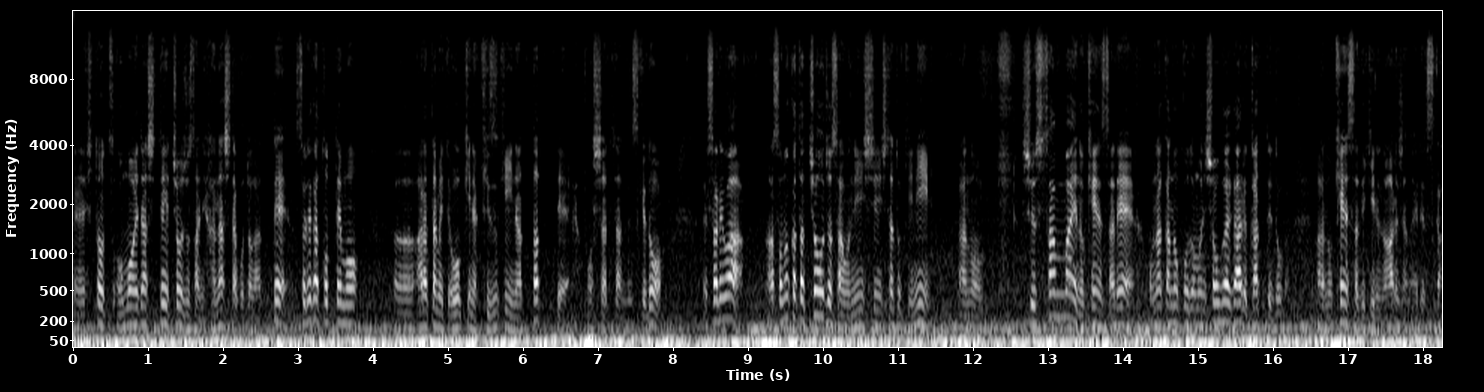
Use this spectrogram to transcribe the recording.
えー、一つ思い出して長女さんに話したことがあってそれがとっても改めて大きな気づきになったっておっしゃってたんですけどそれはその方長女さんを妊娠した時にあの出産前の検査でお腹の子供に障害があるかってどあの検査できるのあるじゃないですか。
